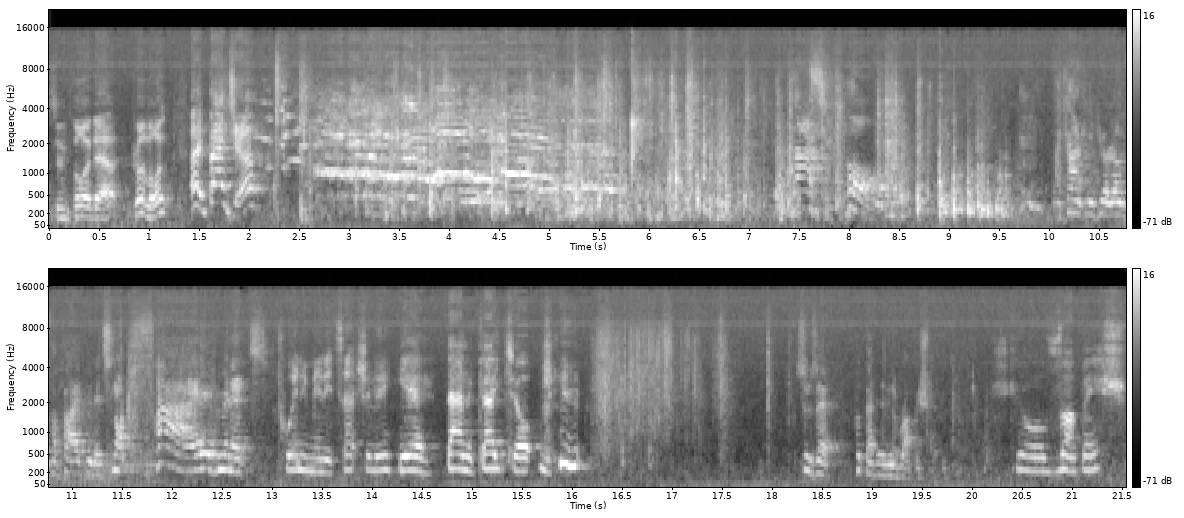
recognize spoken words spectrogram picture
Soon find out. Come on. Hey, Badger! Class four. I can't leave you alone for five minutes. Not five minutes. 20 minutes, actually. Yeah, down the cake shop. Suzette, put that in the rubbish bin. You're rubbish.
